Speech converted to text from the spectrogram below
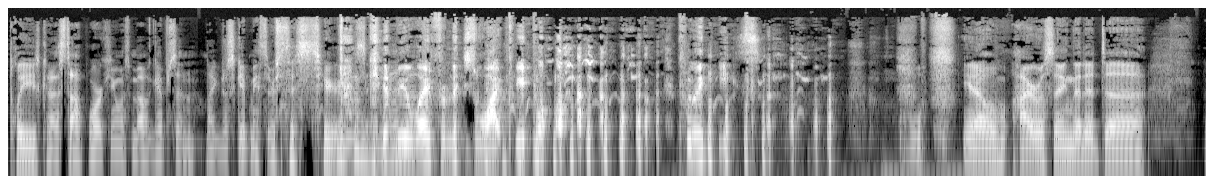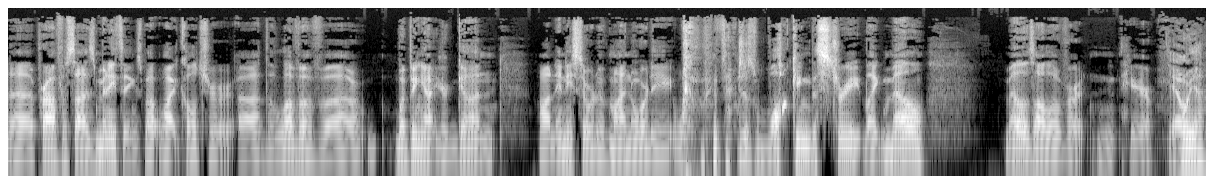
please can I stop working with Mel Gibson? Like just get me through this series Get then, me uh, away from these white people, please. you know, Hyro saying that it uh, uh, prophesies many things about white culture. Uh, the love of uh, whipping out your gun on any sort of minority if they're just walking the street. Like Mel, Mel is all over it here. Oh yeah.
